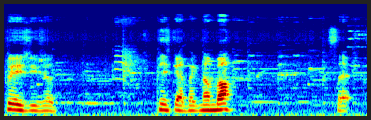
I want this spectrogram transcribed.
Please use your... Please get a big number. Six.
